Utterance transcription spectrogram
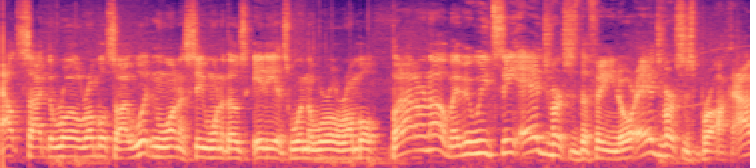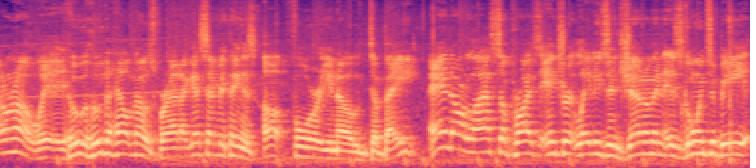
outside the Royal Rumble, so I wouldn't want to see one of those idiots win the Royal Rumble. But I don't know. Maybe we'd see Edge versus The Fiend or Edge versus Brock. I don't know. Who, who the hell knows, Brad? I guess everything is up for, you know, debate. And our last surprise entrant, ladies and gentlemen, is going to be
